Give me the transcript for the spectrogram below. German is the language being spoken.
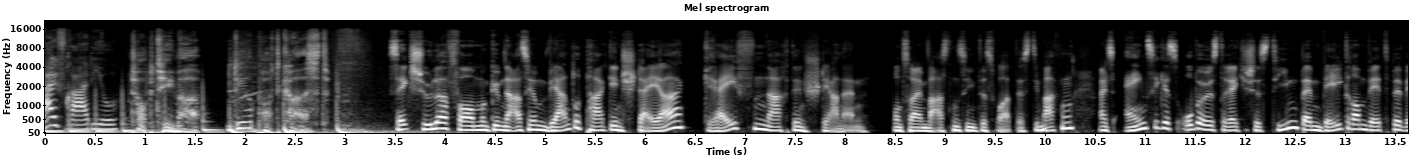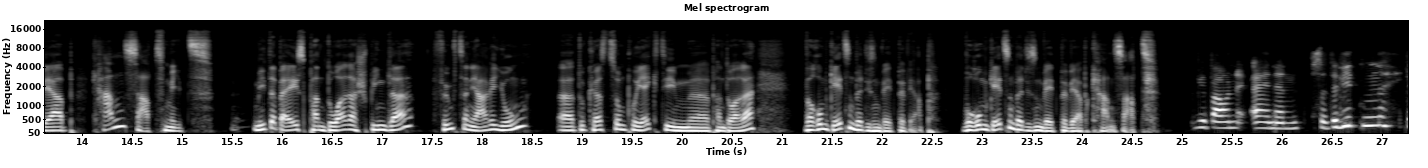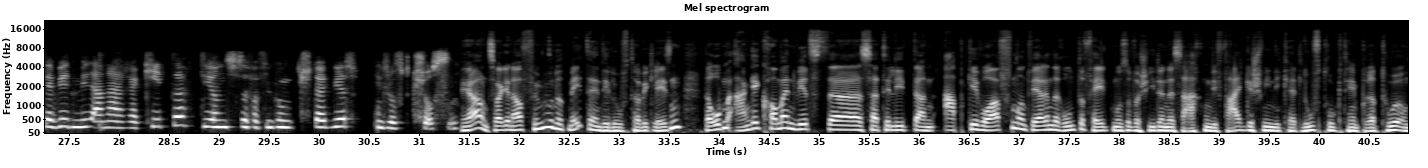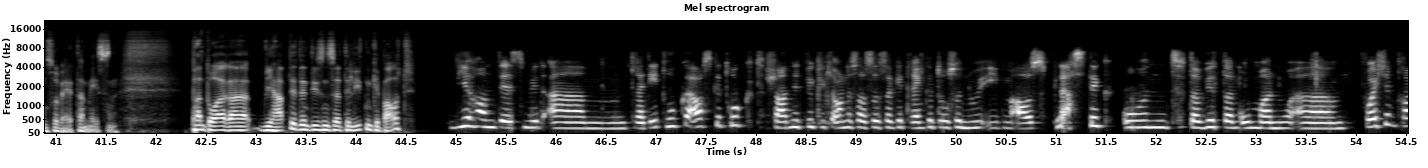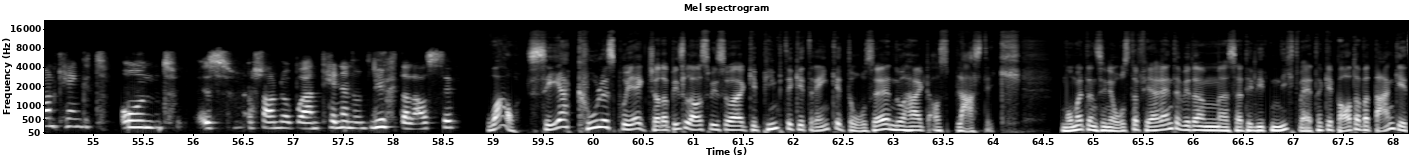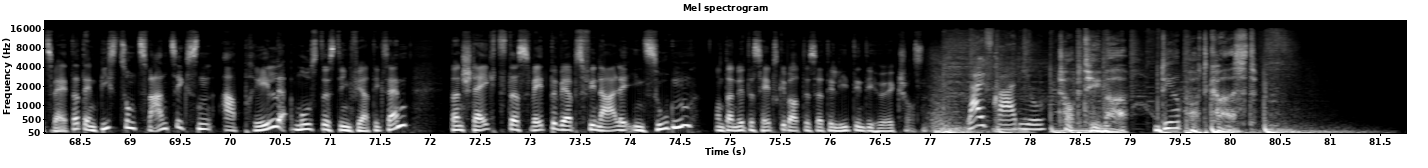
Live Radio. Top-Thema, der Podcast. Sechs Schüler vom Gymnasium Werndlpark in Steyr greifen nach den Sternen. Und zwar im wahrsten Sinn des Wortes. Die machen als einziges oberösterreichisches Team beim Weltraumwettbewerb CANSAT mit. Mit dabei ist Pandora Spindler, 15 Jahre jung. Äh, Du gehörst zum Projektteam äh, Pandora. Warum geht es denn bei diesem Wettbewerb? Worum geht es denn bei diesem Wettbewerb CANSAT? Wir bauen einen Satelliten, der wird mit einer Rakete, die uns zur Verfügung gestellt wird, in die Luft geschossen. Ja, und zwar genau 500 Meter in die Luft, habe ich gelesen. Da oben angekommen wird der Satellit dann abgeworfen und während er runterfällt, muss er verschiedene Sachen wie Fallgeschwindigkeit, Luftdruck, Temperatur und so weiter messen. Pandora, wie habt ihr denn diesen Satelliten gebaut? Wir haben das mit einem 3D-Drucker ausgedruckt. Schaut nicht wirklich anders aus als eine Getränkedose, nur eben aus Plastik. Und da wird dann oben auch nur ein Fäulchen dran gehängt und es schauen nur ein paar Antennen und Lichter raus. Wow, sehr cooles Projekt. Schaut ein bisschen aus wie so eine gepimpte Getränkedose, nur halt aus Plastik. Momentan sind ja Osterferien, da wird am Satelliten nicht weitergebaut, aber dann geht's weiter, denn bis zum 20. April muss das Ding fertig sein. Dann steigt das Wettbewerbsfinale in Suben und dann wird der selbstgebaute Satellit in die Höhe geschossen. Live Radio. Top-Thema, der Podcast.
